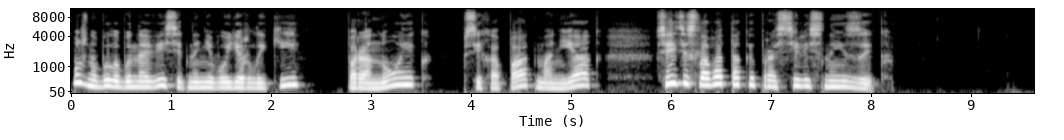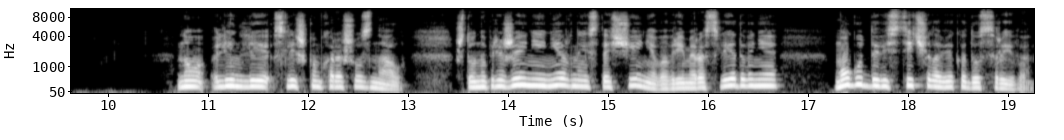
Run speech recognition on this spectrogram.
Можно было бы навесить на него ярлыки «параноик», «психопат», «маньяк». Все эти слова так и просились на язык. Но Линли слишком хорошо знал, что напряжение и нервное истощение во время расследования могут довести человека до срыва.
